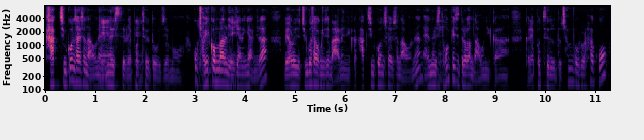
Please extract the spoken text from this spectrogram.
각 증권사에서 나오는 예. 애널리스트 레포트도 이제 뭐 꼭 저희 것만을 예. 얘기하는 게 아니라 뭐 여러 증권사가 굉장히 많으니까 각 증권사에서 나오는 애널리스트 음. 홈페이지 들어가면 나오니까 그 레포트들도 참고를 하고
